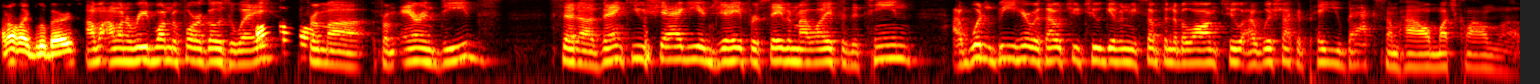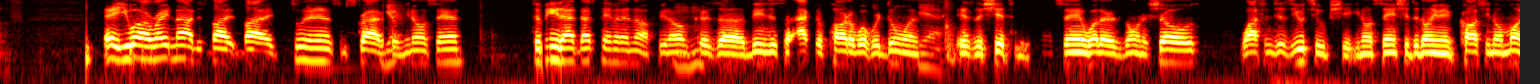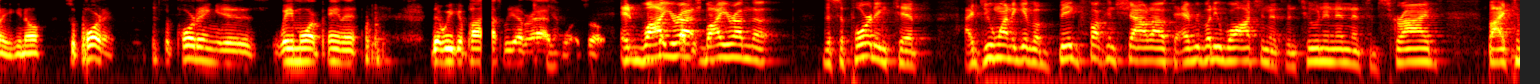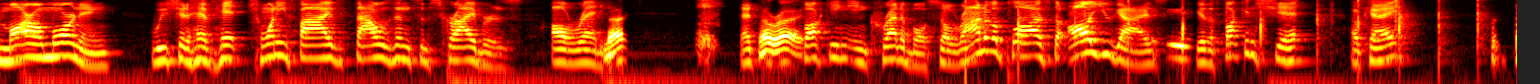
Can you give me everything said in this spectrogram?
I don't like blueberries. I want to read one before it goes away Oh. from uh from Aaron Deeds. Said, uh, "Thank you, Shaggy and Jay, for saving my life as a teen. I wouldn't be here without you two giving me something to belong to. I wish I could pay you back somehow. Much clown love." Hey, you are right now just by by tuning in and subscribing. Yep. You know what I'm saying? To me, that that's payment enough. You know, because uh, being just an active part of what we're doing Yeah, is the shit. To me. You know what I'm saying whether it's going to shows, watching just YouTube shit. You know, what I'm saying shit that don't even cost you no money. You know, supporting, supporting is way more payment than we could possibly ever ask Yep. for. So and while you're at, while you're on the the supporting tip, I do want to give a big fucking shout out to everybody watching that's been tuning in, that's subscribed. By tomorrow morning, we should have hit twenty five thousand subscribers already. nice. That's All right. fucking incredible. So round of applause to all you guys. You're the fucking shit. Okay.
